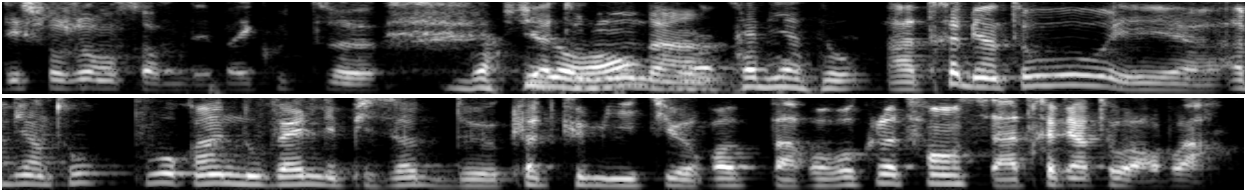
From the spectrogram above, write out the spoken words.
d'échanger ensemble. Et bah, écoute, merci à tout le monde. à très bientôt. À très bientôt et à bientôt pour un nouvel épisode de Cloud Community Europe par Eurocloud France. À très bientôt. Au revoir.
